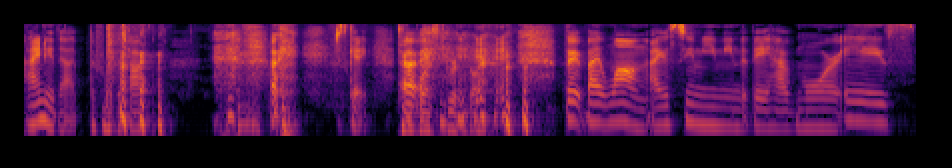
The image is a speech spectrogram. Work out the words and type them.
I knew that before the talk. okay, just kidding. 10 uh, points to Gryffindor. but by long, I assume you mean that they have more A's,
